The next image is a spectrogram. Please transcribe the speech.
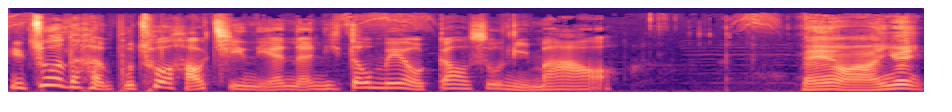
你做的很不错，好几年了，你都没有告诉你妈哦？没有啊，因为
